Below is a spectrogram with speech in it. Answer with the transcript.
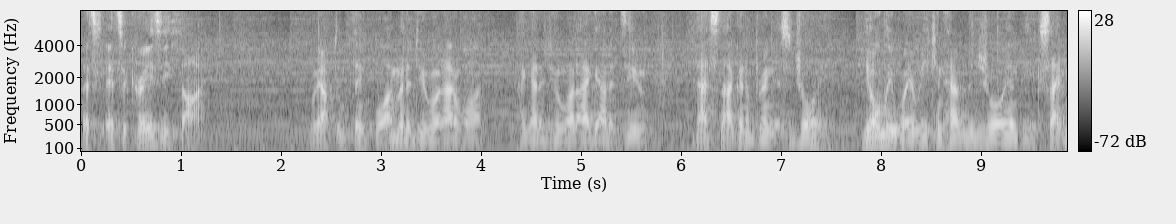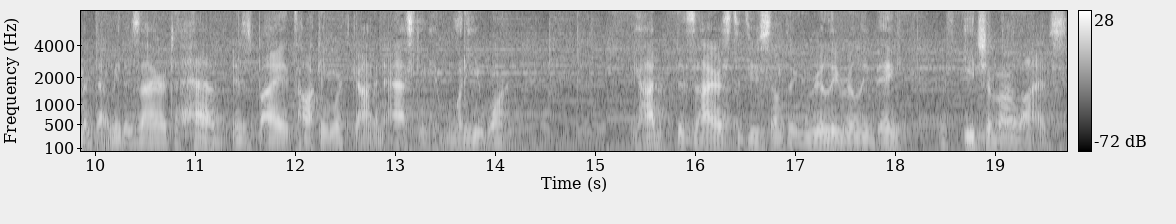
That's, it's a crazy thought. We often think, well, I'm going to do what I want, I got to do what I got to do. That's not going to bring us joy. The only way we can have the joy and the excitement that we desire to have is by talking with God and asking Him, What do you want? God desires to do something really, really big with each of our lives.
